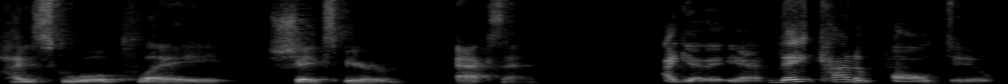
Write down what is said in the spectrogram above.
high school play Shakespeare accent. I get it. Yeah, they kind of all do.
